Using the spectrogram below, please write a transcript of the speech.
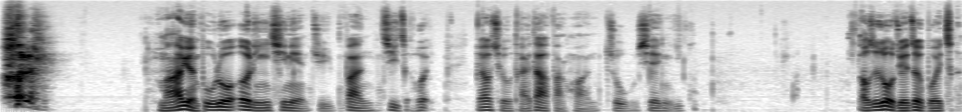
马远部落二零一七年举办记者会，要求台大返还祖先遗骨。老实说，我觉得这个不会成，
